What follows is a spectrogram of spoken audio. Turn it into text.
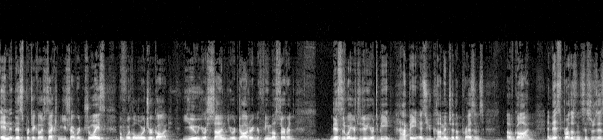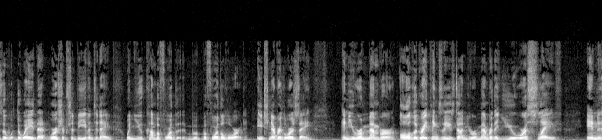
in this particular section. You shall rejoice before the Lord your God. You, your son, your daughter, your female servant. This is what you're to do. You're to be happy as you come into the presence of God. And this, brothers and sisters, is the, the way that worship should be even today. When you come before the, before the Lord, each and every Lord's Day, and you remember all the great things that He's done, you remember that you were a slave in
